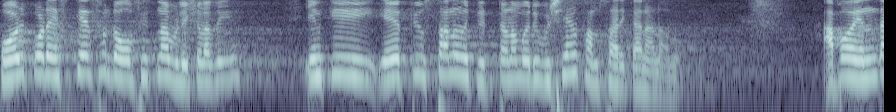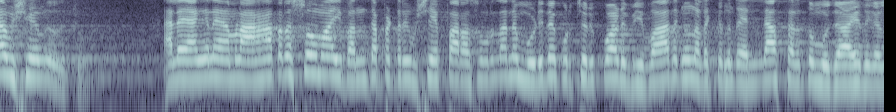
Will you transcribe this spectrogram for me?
കോഴിക്കോട് എസ് കെ എസിന്റെ ഓഫീസിൽ നിന്നാണ് വിളിക്കുന്നത് എനിക്ക് എ പി ഉസ്ഥാനം ഒന്ന് കിട്ടണം ഒരു വിഷയം സംസാരിക്കാനാണ്. അപ്പോൾ എന്താ വിഷയം എന്ന് ചോദിച്ചു? അല്ലെ അങ്ങനെ നമ്മൾ ആദർശവുമായി ബന്ധപ്പെട്ട ഒരു വിഷയം പറ സുഹൃത്തിന്റെ മുടിനെ കുറിച്ച് ഒരുപാട് വിവാദങ്ങൾ നടക്കുന്നുണ്ട് എല്ലാ സ്ഥലത്തും മുജാഹിദുകൾ.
